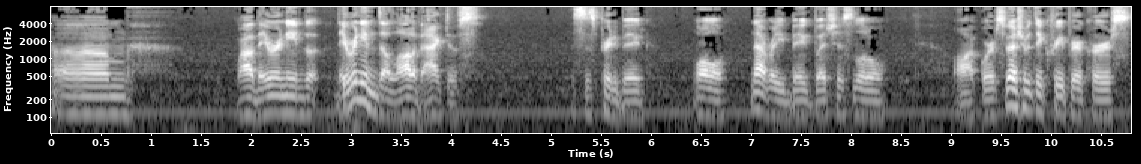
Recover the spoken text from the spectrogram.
Um. Wow, they were renamed they were renamed a lot of actives. This is pretty big. Well, not really big, but it's just a little awkward, especially with the creeper curse.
